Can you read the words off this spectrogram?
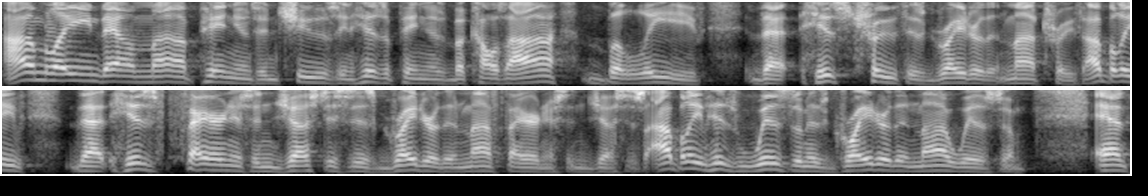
I'm laying down my opinions and choosing his opinions because I believe that his truth is greater than my truth. I believe that his fairness and justice is greater than my fairness and justice. I believe his wisdom is greater than my wisdom. And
